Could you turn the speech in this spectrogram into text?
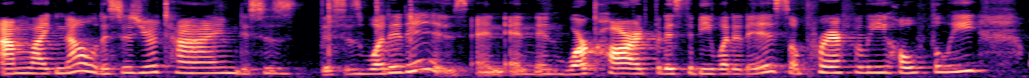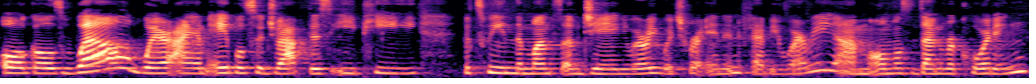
i'm like no this is your time. This is this is what it is. And and, and work hard for this to be what it is. So prayerfully hopefully all goes well where i am able to drop this ep between the months of january which we're in in february. I'm almost done recording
